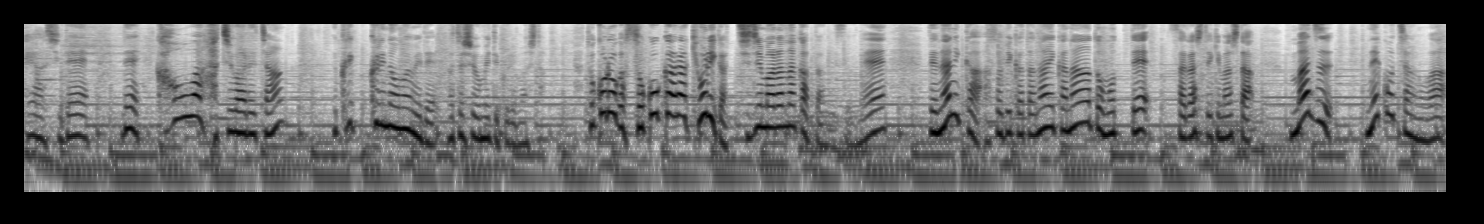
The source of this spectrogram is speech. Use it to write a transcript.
手足でで顔はハチワレちゃんクリックリのお目目で私を見てくれました。ところがそこから距離が縮まらなかったんですよね。で何か遊び方ないかなと思って探してきました。まず猫ちゃんは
